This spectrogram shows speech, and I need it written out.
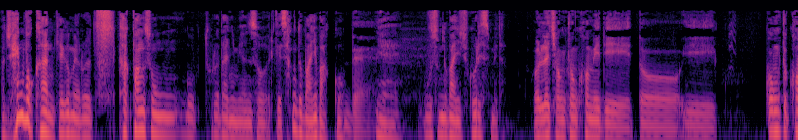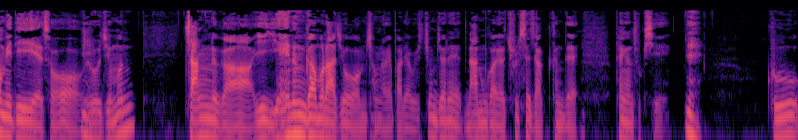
아주 행복한 개그맨으로 각 방송국 돌아다니면서 이렇게 상도 많이 받고, 네. 예, 웃음도 많이 주고 그랬습니다. 원래 정통 코미디 또 이 꽁트 코미디에서 예. 요즘은 장르가 이 예능감을 아주 엄청나게 발휘하고 있어요. 좀 전에 남과여 출세작인데 팽현숙 씨. 예. 그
